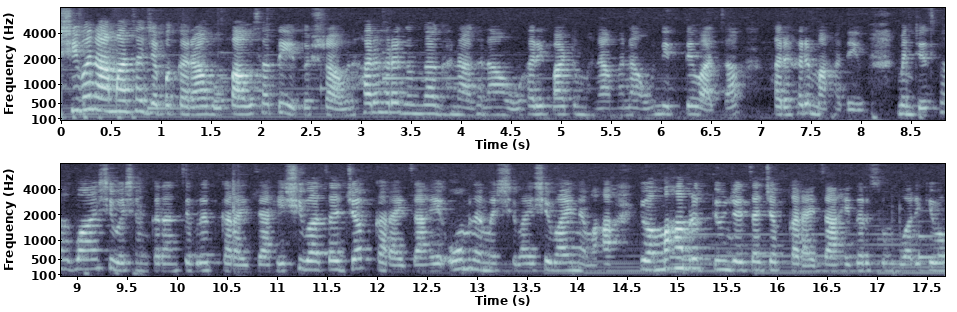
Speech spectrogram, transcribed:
शिवनामाचा जप करावो पावसात येतो श्रावण. हर हर गंगा घना घनाओ हरिपाठ म्हणा म्हणाओ नित्य वाचा हर हर महादेव. म्हणजेच भगवान शिवशंकरांचे व्रत करायचे आहे शिवाचा जप करायचा आहे ओम नम शिवाय शिवाय नमहा किंवा महामृत्युंजयचा जप करायचा आहे. दर सोमवारी किंवा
